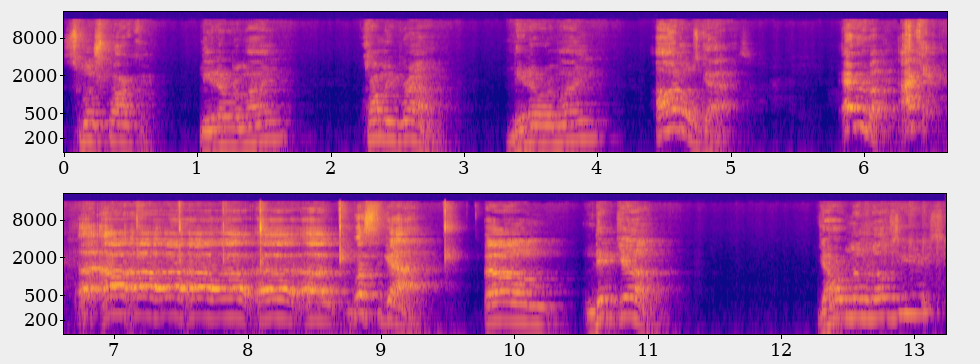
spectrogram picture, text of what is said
Smush Parker, need I remind? Kwame Brown, need I remind? All those guys. Everybody. I can't. Uh, uh, uh, uh, uh, what's the guy? Um, Nick Young. Y'all remember those years?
